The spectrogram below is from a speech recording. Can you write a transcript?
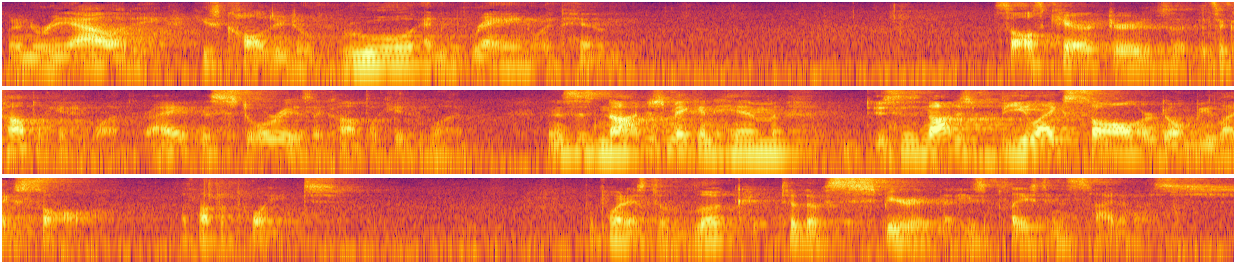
But in reality, he's called you to rule and reign with him. Saul's character is a, it's a complicated one, right? This story is a complicated one. And this is not just making him, this is not just be like Saul or don't be like Saul. That's not the point. The point is to look to the spirit that he's placed inside of us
